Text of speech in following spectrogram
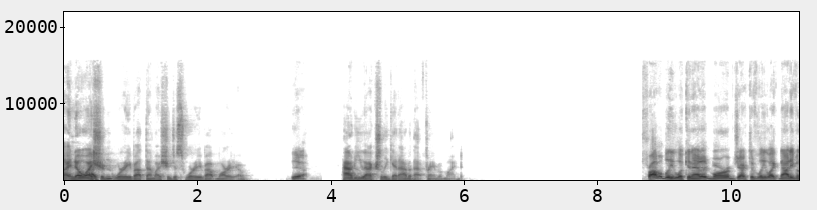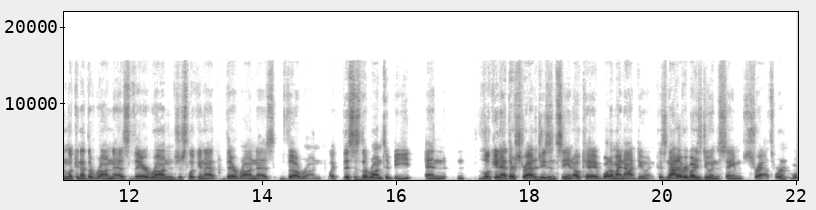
I know I, I shouldn't worry about them. I should just worry about Mario. Yeah. How do you actually get out of that frame of mind? Probably looking at it more objectively, like not even looking at the run as their run, just looking at their run as the run. Like this is the run to beat and looking at their strategies and seeing, okay, what am I not doing? Because not everybody's doing the same strats. We're, we're,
